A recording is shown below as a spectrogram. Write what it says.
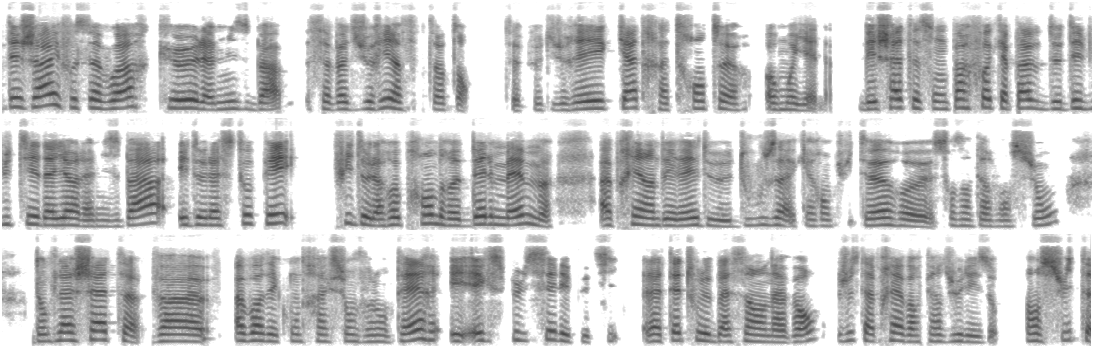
Déjà, il faut savoir que la mise bas, ça va durer un certain temps. Ça peut durer 4 à 30 heures en moyenne. Les chattes sont parfois capables de débuter d'ailleurs la mise bas et de la stopper puis de la reprendre d'elle-même après un délai de 12 à 48 heures euh, sans intervention. Donc la chatte va avoir des contractions volontaires et expulser les petits, la tête ou le bassin en avant, juste après avoir perdu les os. Ensuite,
